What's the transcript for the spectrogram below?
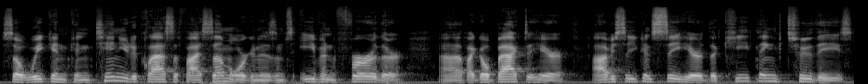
So we can continue to classify some organisms even further. Uh, if I go back to here, obviously you can see here the key thing to these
